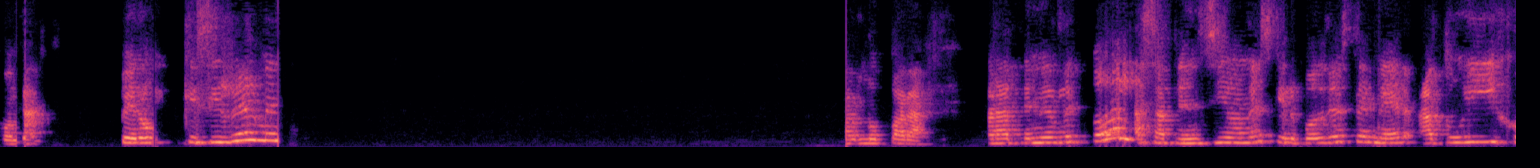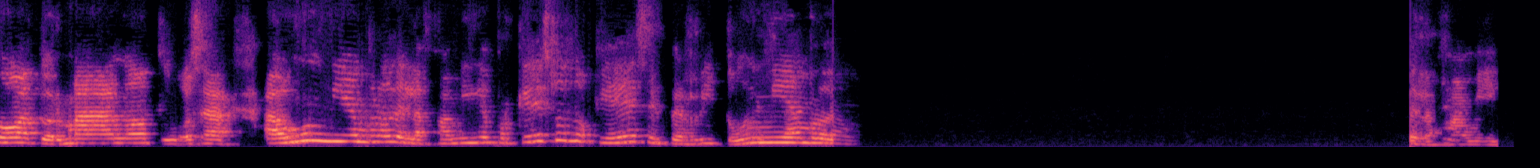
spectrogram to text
con pero que si realmente para para tenerle todas las atenciones que le podrías tener a tu hijo, a tu hermano, a tu, o sea, a un miembro de la familia, porque eso es lo que es el perrito, un miembro de la familia.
